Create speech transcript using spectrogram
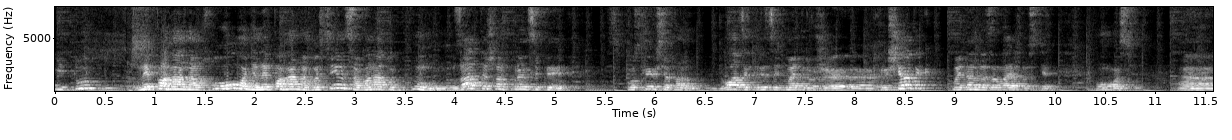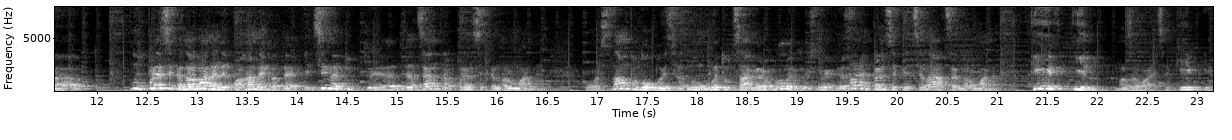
І тут непогане обслуговування, непогана гостинця, вона тут ну, затишна, в принципі. Спустився там 20-30 метрів вже е, хрещатик, Майдан Незалежності. Ось. Е, ну, в принципі, нормальний, непоганий готель. І ціни тут е, для центру, в принципі, нормальні. Ось, нам подобається. Ну, ми тут самі робили, тобто, ну, дизайн, в принципі, ціна це нормально. Київ Ін називається. Київ Ін.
